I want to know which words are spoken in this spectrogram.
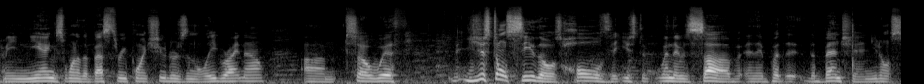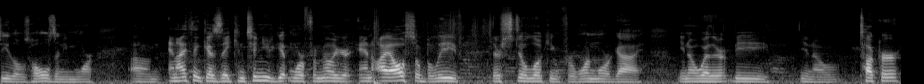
I mean, Niang's one of the best three-point shooters in the league right now. Um, so with you just don't see those holes that used to when they was sub and they put the, the bench in. You don't see those holes anymore. Um, and I think as they continue to get more familiar, and I also believe they're still looking for one more guy. You know, whether it be you know Tucker,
